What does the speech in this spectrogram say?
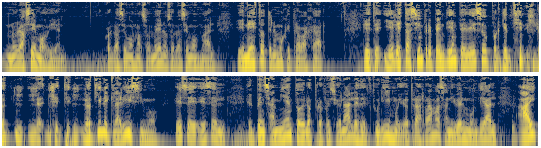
no lo hacemos bien, o lo hacemos más o menos, o lo hacemos mal. En esto tenemos que trabajar. Este, y él está siempre pendiente de eso porque lo tiene clarísimo. Ese es el, el pensamiento de los profesionales del turismo y de otras ramas a nivel mundial. Hay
